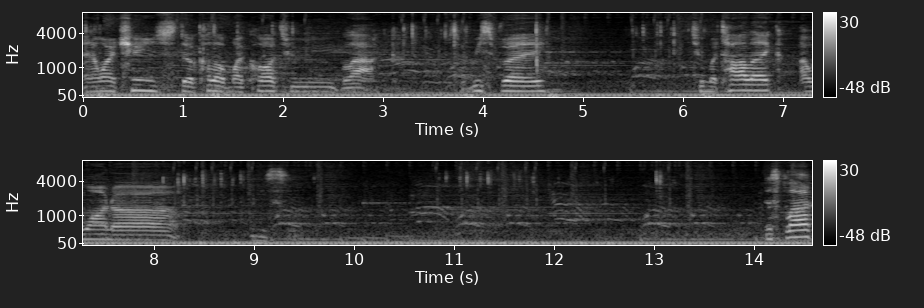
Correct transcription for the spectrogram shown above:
And I want to change the color of my car to black. So respray to metallic. I want uh, let me see. This black,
